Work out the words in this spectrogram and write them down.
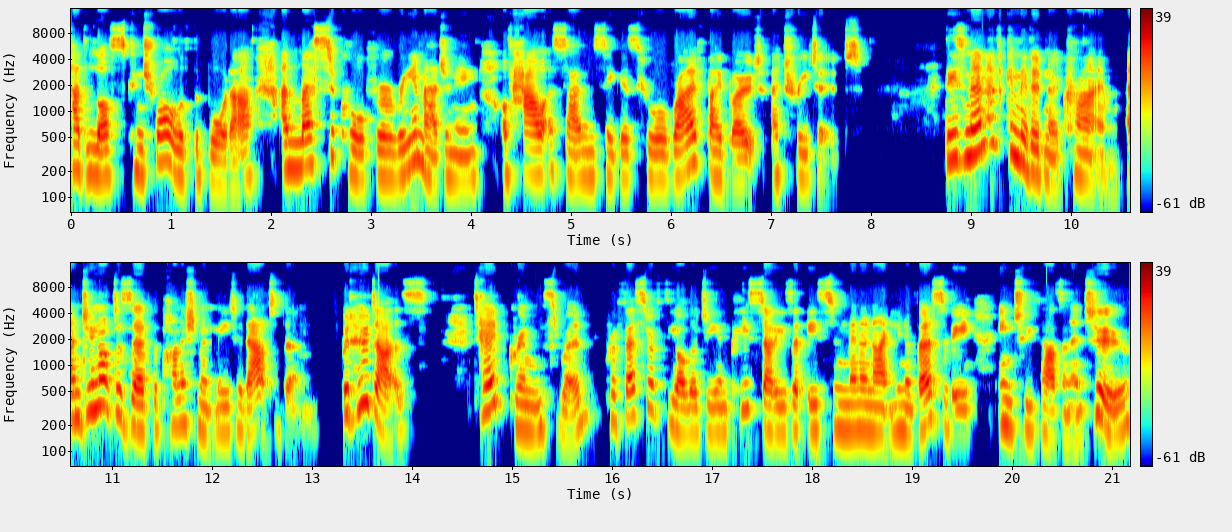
had lost control of the border and less to call for a reimagining of how asylum seekers who arrive by boat are treated. These men have committed no crime and do not deserve the punishment meted out to them. But who does? Ted Grimsrud, professor of theology and peace studies at Eastern Mennonite University in 2002,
